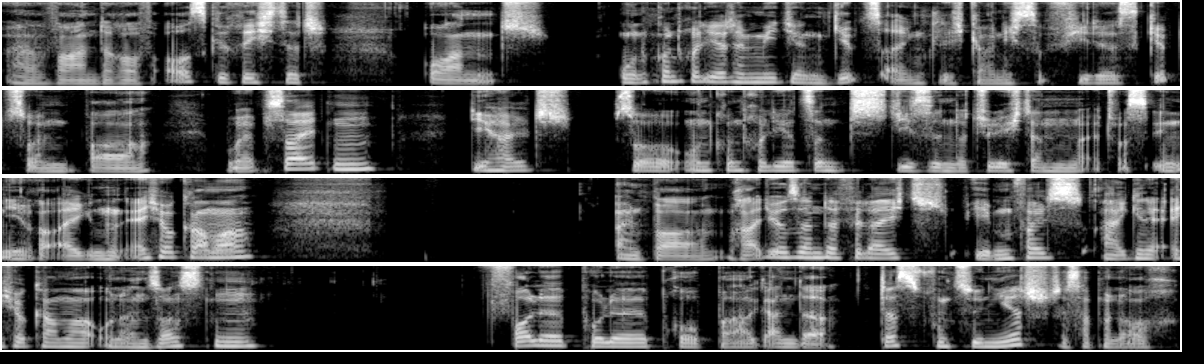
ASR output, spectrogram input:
waren darauf ausgerichtet. Und unkontrollierte Medien gibt es eigentlich gar nicht so viele. Es gibt so ein paar Webseiten, die halt so unkontrolliert sind. Die sind natürlich dann etwas in ihrer eigenen Echokammer ein paar Radiosender vielleicht, ebenfalls eigene Echokammer und ansonsten volle Pulle Propaganda. Das funktioniert, das hat man auch,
